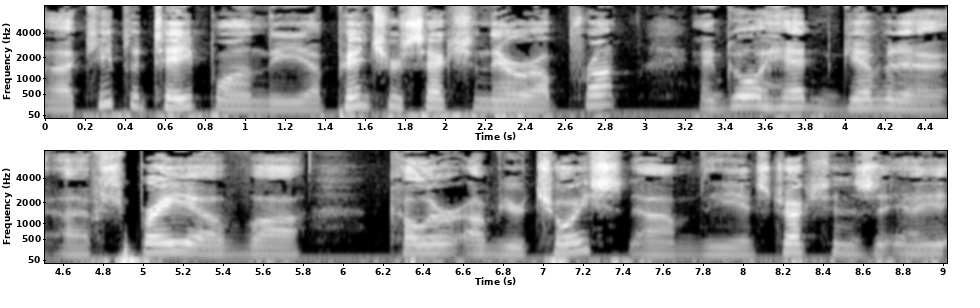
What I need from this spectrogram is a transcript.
uh, keep the tape on the uh, pincher section there up front and go ahead and give it a, a spray of uh, color of your choice. Um, the instructions uh,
